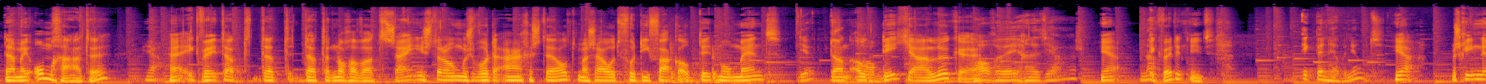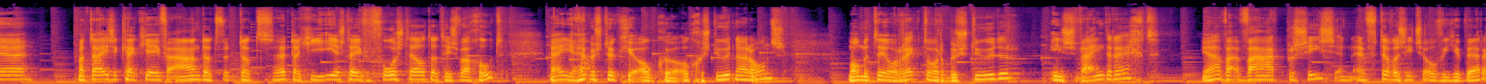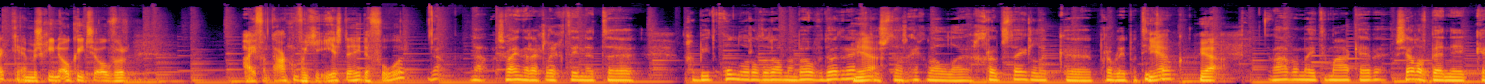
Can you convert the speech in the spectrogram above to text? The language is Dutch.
daarmee omgaat. Hè? Ja. Hè, ik weet dat, dat, dat er nogal wat zijinstromers worden aangesteld, maar zou het voor die vakken op dit moment Ja. dan ook dit jaar lukken? Halverwege het jaar. Ja, Nou. ik weet het niet. Ik ben heel benieuwd. Ja, misschien, eh Matthijs, ik kijk je even aan dat, we, dat, hè, dat je je eerst even voorstelt. Dat is wel goed. Hè, je hebt een stukje ook, eh, ook gestuurd naar ons. Momenteel rector-bestuurder in Zwijndrecht. Ja, waar, waar precies? En, en vertel eens iets over je werk. En misschien ook iets over waar je vandaan komt, wat je eerst deed daarvoor. Ja, nou, Zwijndrecht ligt in het eh, gebied onder Rotterdam en boven Dordrecht. Ja. Dus dat is echt wel eh grootstedelijk problematiek Ja. ook, Ja, waar we mee te maken hebben. Zelf ben ik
